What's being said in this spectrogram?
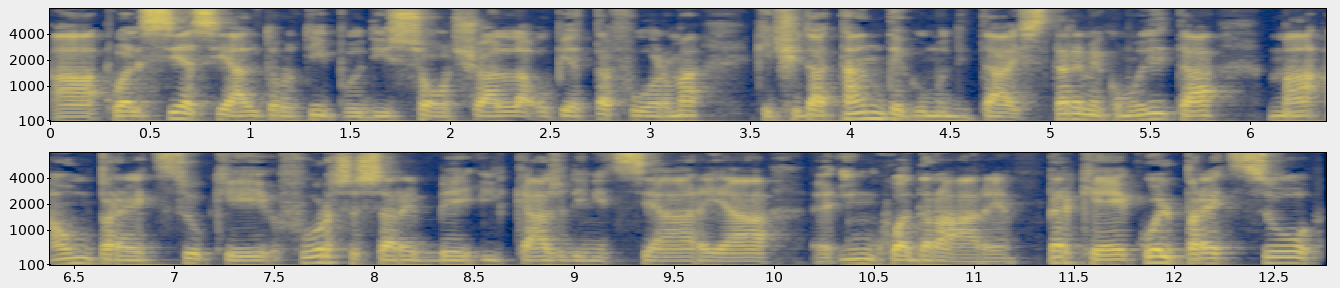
a qualsiasi altro tipo di social o piattaforma che ci dà tante comodità, estreme comodità, ma a un prezzo che forse sarebbe il caso di iniziare a eh, inquadrare, perché quel prezzo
